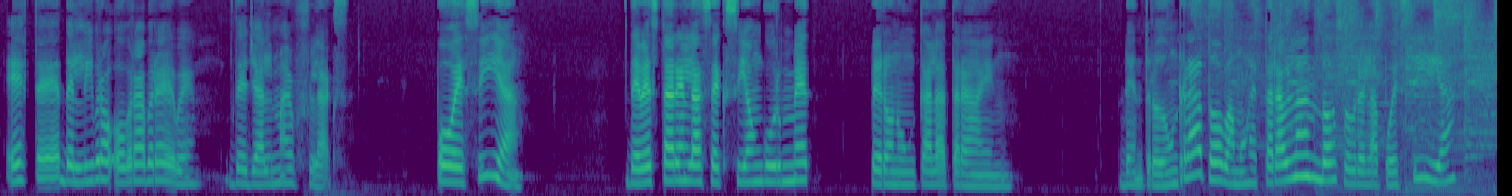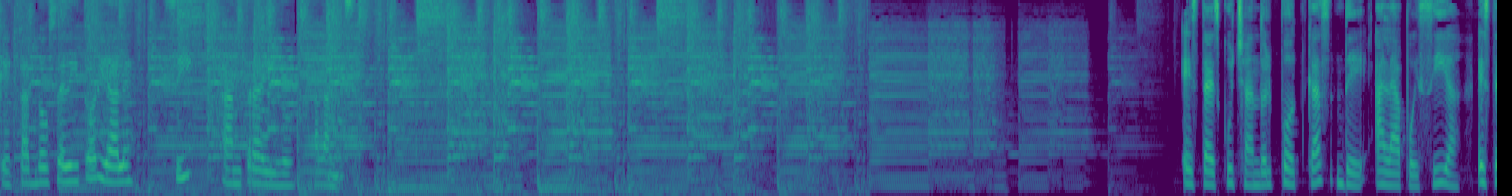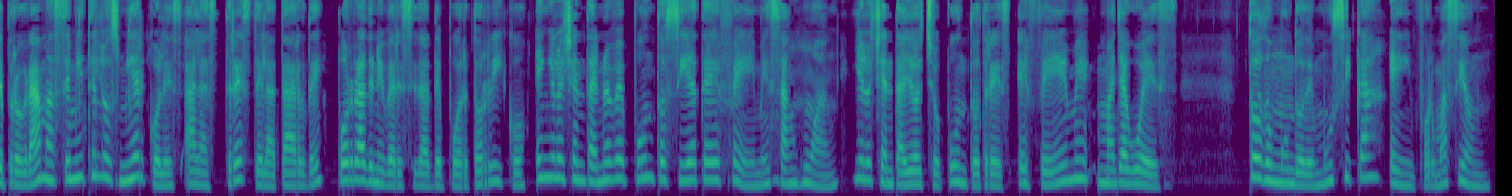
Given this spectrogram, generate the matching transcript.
Este es del libro Obra Breve de Jalmar Flax. Poesía debe estar en la sección gourmet, pero nunca la traen. Dentro de un rato vamos a estar hablando sobre la poesía que estas dos editoriales sí han traído a la mesa. Está escuchando el podcast de A la Poesía. Este programa se emite los miércoles a las 3 de la tarde por Radio Universidad de Puerto Rico en el 89.7 FM San Juan y el 88.3 FM Mayagüez. Todo un mundo de música e información.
